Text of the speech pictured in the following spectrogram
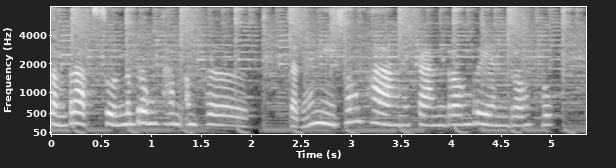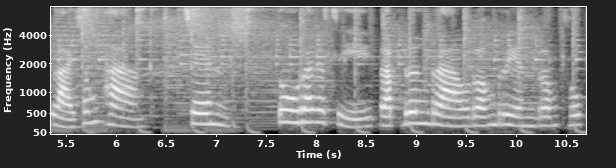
สำหรับศูนย์ดำรงธรรมอำเภอ จัดให้มีช่องทางในการร้องเรียนร้องทุกข์หลายช่องทาง เช่น ตู้ราชสีรับเรื่องราวร้องเรียนร้องทุกข์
